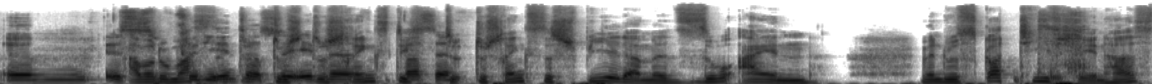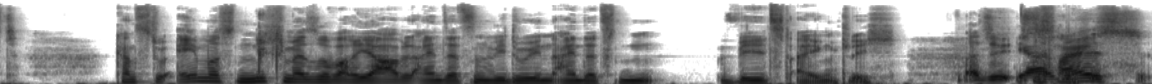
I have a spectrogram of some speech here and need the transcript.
Ähm, ist Aber du machst, für die du, hinterste du, du schränkst dich, er- du, du schränkst das Spiel damit so ein. Wenn du Scott tief stehen hast, kannst du Amos nicht mehr so variabel einsetzen, wie du ihn einsetzen willst eigentlich. also das eigentlich heißt,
